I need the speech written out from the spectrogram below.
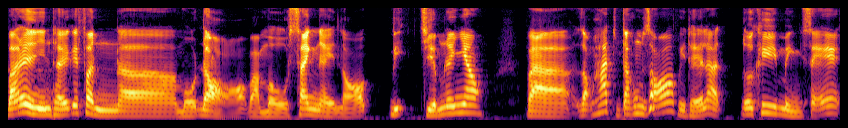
Bạn có thể nhìn thấy cái phần uh, màu đỏ và màu xanh này nó bị chiếm lấy nhau và giọng hát chúng ta không rõ. Vì thế là đôi khi mình sẽ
